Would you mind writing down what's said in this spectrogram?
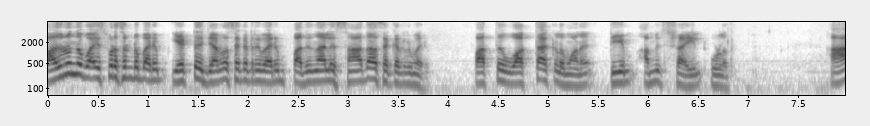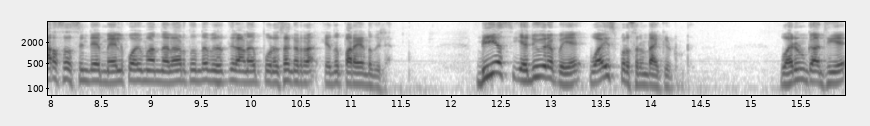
പതിനൊന്ന് വൈസ് പ്രസിഡന്റുമാരും എട്ട് ജനറൽ സെക്രട്ടറിമാരും പതിനാല് സാധാ സെക്രട്ടറിമാരും പത്ത് വക്താക്കളുമാണ് ടീം അമിത് ഷായിൽ ഉള്ളത്. ആർ എസ് എസിന്റെ മേൽക്കോയ്മ നിലനിർത്തുന്ന വിധത്തിലാണ് പുനഃസംഘടന എന്ന് പറയേണ്ടതില്ല. ബി എസ് യെദ്യൂരപ്പയെ വൈസ് പ്രസിഡന്റാക്കിയിട്ടുണ്ട്. വരുൺ ഗാന്ധിയെ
